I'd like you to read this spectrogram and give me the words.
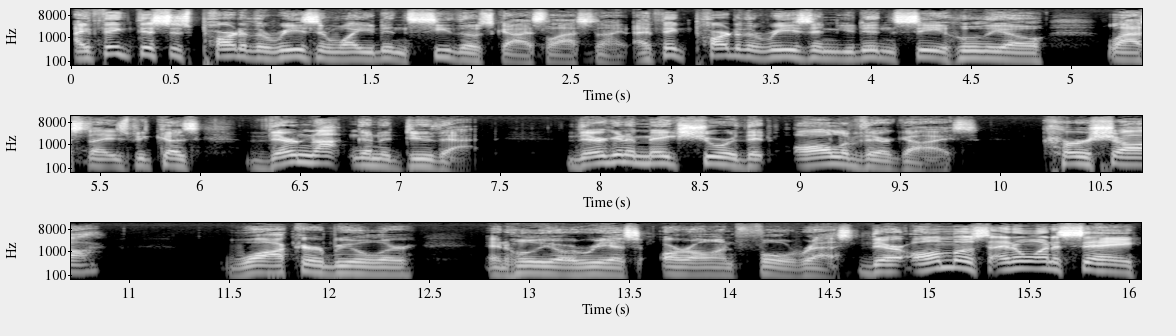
I think this is part of the reason why you didn't see those guys last night. I think part of the reason you didn't see Julio last night is because they're not going to do that. They're going to make sure that all of their guys, Kershaw, Walker Buehler, and Julio Urias, are on full rest. They're almost, I don't want to say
